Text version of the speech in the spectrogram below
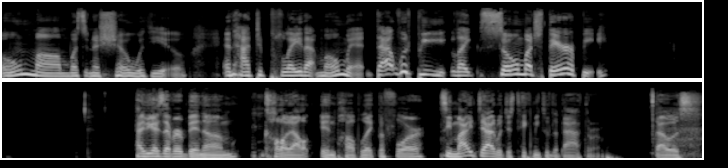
own mom was in a show with you and had to play that moment? That would be like so much therapy. Have you guys ever been um called out in public before? See, my dad would just take me to the bathroom. That was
